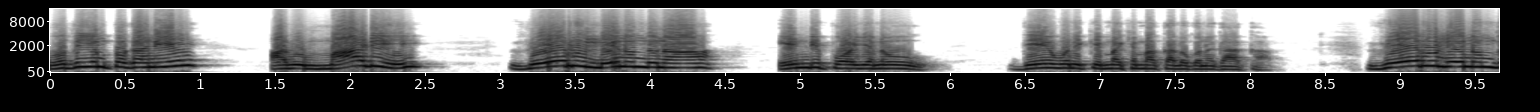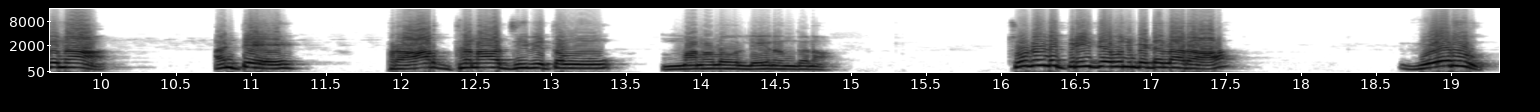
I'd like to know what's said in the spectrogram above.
ఉదయింపగానే అవి మాడి వేరు లేనందున ఎండిపోయెను. దేవునికి మహిమ కలుగునగాక. వేరు లేనందున అంటే ప్రార్థనా జీవితం మనలో లేనందున. చూడండి ప్రియదేవుని బిడ్డలారా వేరు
